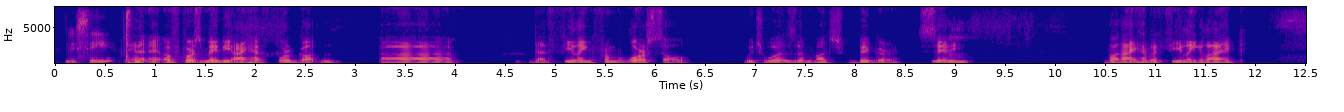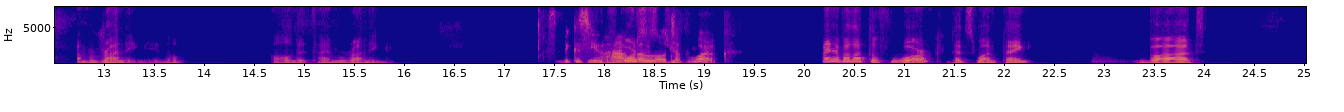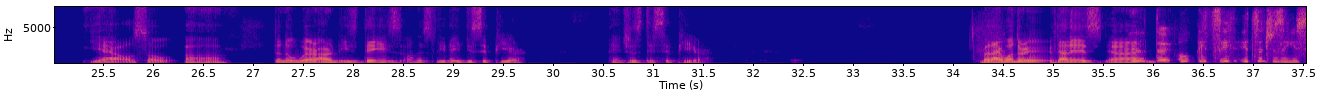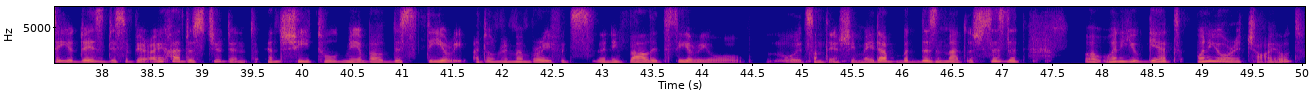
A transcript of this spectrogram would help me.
You see? And uh, of course, maybe I have forgotten uh, that feeling from Warsaw, which was a much bigger city. But I have a feeling like I'm running, you know, all the time running. It's because you And have a lot of work. I have a lot of work. That's one thing. But yeah, also, uh, don't know where are these days, honestly. They disappear. They just disappear. But I wonder if that is uh, the- oh, it's it's interesting. You say your days disappear. I had a student, and she told me about this theory. I don't remember if it's any valid theory or or it's something she made up, but it doesn't matter. She says that uh, when you get when you're a child,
